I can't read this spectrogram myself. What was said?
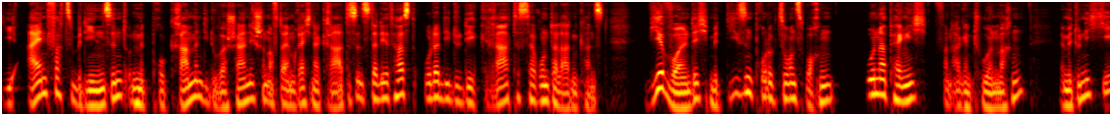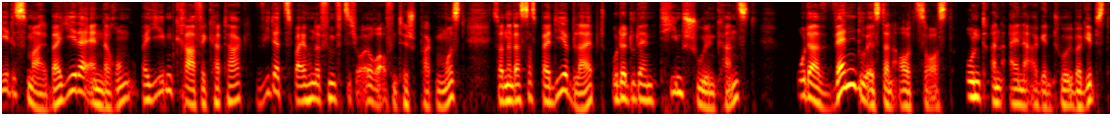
die einfach zu bedienen sind und mit Programmen, die du wahrscheinlich schon auf deinem Rechner gratis installiert hast oder die du dir gratis herunterladen kannst. Wir wollen dich mit diesen Produktionswochen unabhängig von Agenturen machen damit du nicht jedes Mal bei jeder Änderung, bei jedem Grafikkartag wieder 250 Euro auf den Tisch packen musst, sondern dass das bei dir bleibt oder du dein Team schulen kannst oder wenn du es dann outsourcest und an eine Agentur übergibst,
